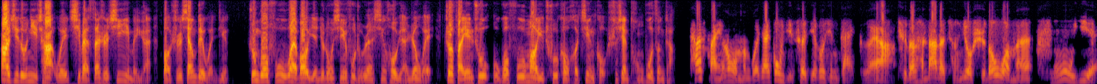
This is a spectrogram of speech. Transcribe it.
二季度逆差为七百三十七亿美元，保持相对稳定。中国服务外包研究中心副主任邢厚元认为，这反映出我国服务贸易出口和进口实现同步增长。它反映了我们国家供给侧结构性改革呀，取得了很大的成就，使得我们服务业，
